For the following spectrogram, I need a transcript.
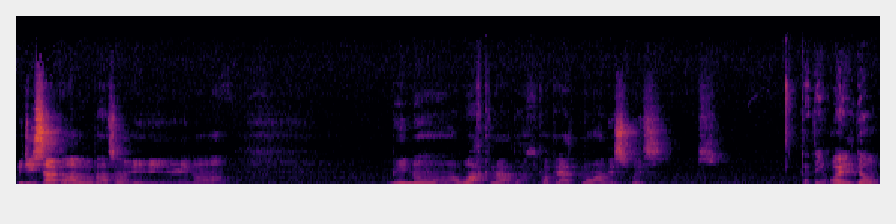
me diz saco algo passa e me não me não awak nada. Para trás depois. tá tem oil down,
